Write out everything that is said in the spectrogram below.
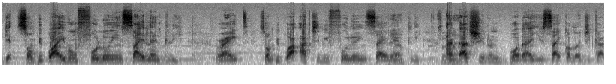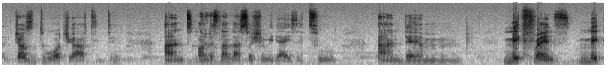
There- some people are even following silently right? Some people are actually following silently. True and that. shouldn't bother you psychologically. Just do what you have to do and understand that social media is a tool and um, make friends make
